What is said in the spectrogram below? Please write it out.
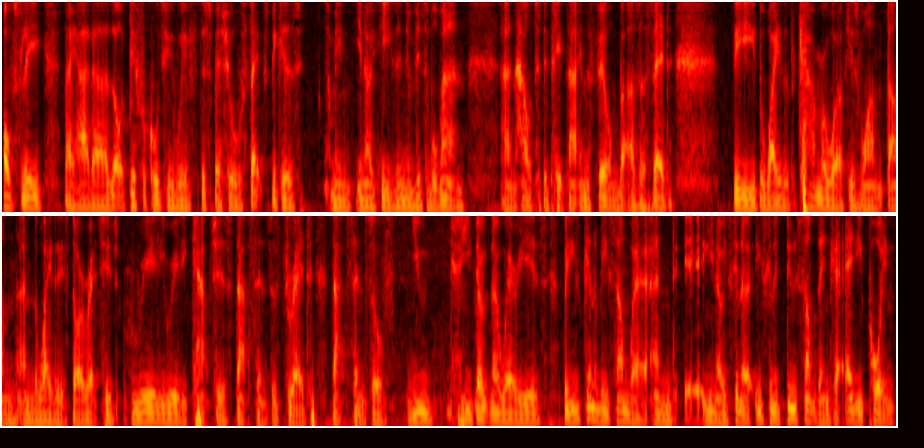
Obviously, they had a lot of difficulty with the special effects because, I mean, you know, he's an invisible man and how to depict that in the film. But as I said, the the way that the camera work is one done and the way that it's directed really really captures that sense of dread that sense of you you don't know where he is but he's going to be somewhere and eh, you know he's going to he's going to do something at any point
